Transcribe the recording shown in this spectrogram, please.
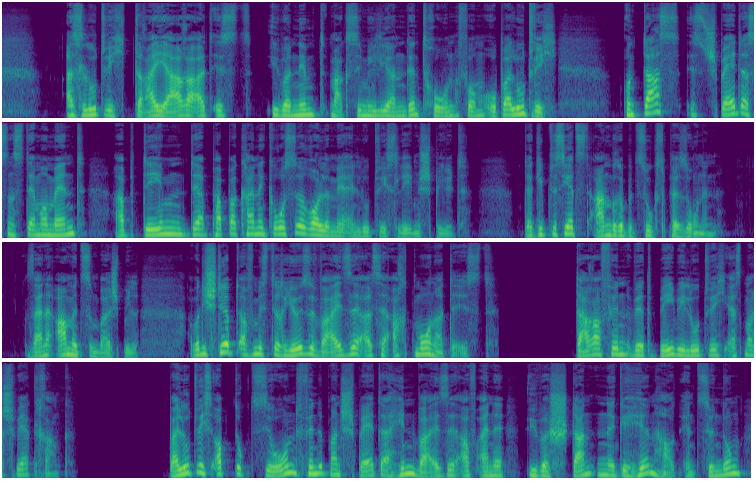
Als Ludwig drei Jahre alt ist, übernimmt Maximilian den Thron vom Opa Ludwig. Und das ist spätestens der Moment, ab dem der Papa keine große Rolle mehr in Ludwigs Leben spielt. Da gibt es jetzt andere Bezugspersonen. Seine Amme zum Beispiel, aber die stirbt auf mysteriöse Weise, als er acht Monate ist. Daraufhin wird Baby Ludwig erstmal schwer krank. Bei Ludwigs Obduktion findet man später Hinweise auf eine überstandene Gehirnhautentzündung,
